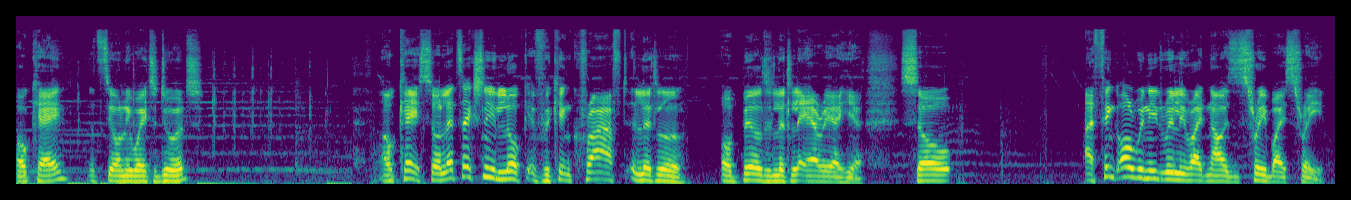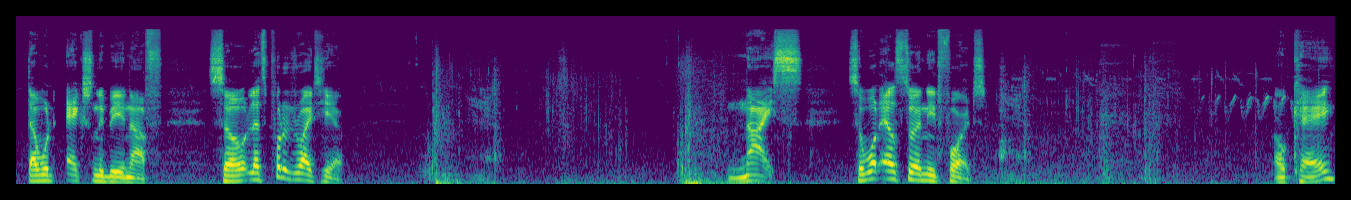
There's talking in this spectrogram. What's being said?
Okay, that's the only way to do it. Okay, so let's actually look if we can craft a little or build a little area here. So I think all we need really right now is a 3 by 3 That would actually be enough. So let's put it right here. Nice. So what else do I need for it? Okay,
